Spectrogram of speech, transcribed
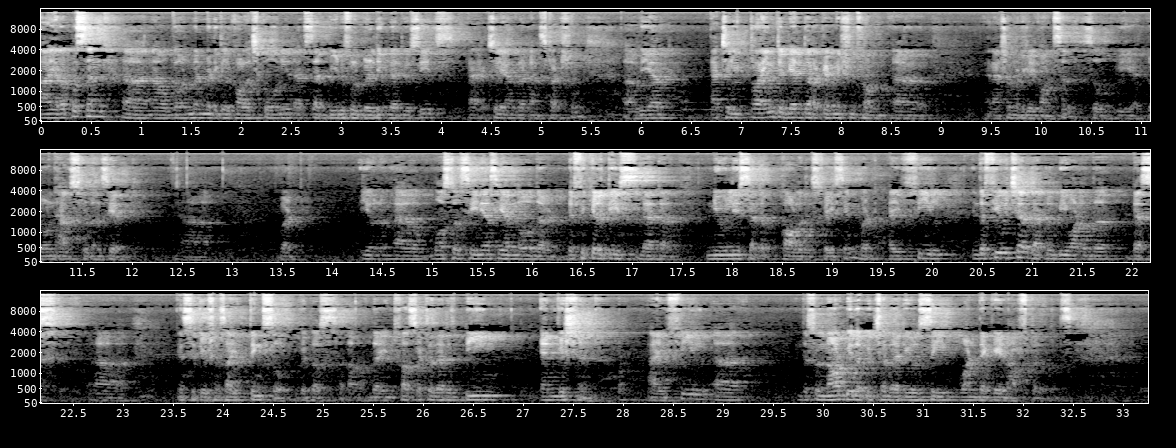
I represent uh, now Government Medical College Konni. That's that beautiful building that you see. It's actually under construction. We are actually trying to get the recognition from uh, National Medical Council. So we don't have students yet, but you know, uh, most of the seniors here know the difficulties that a newly set up college is facing. But I feel in the future that will be one of the best institutions. I think so because of the infrastructure that is being envisioned. I feel uh, this will not be the picture that you will see one decade afterwards.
